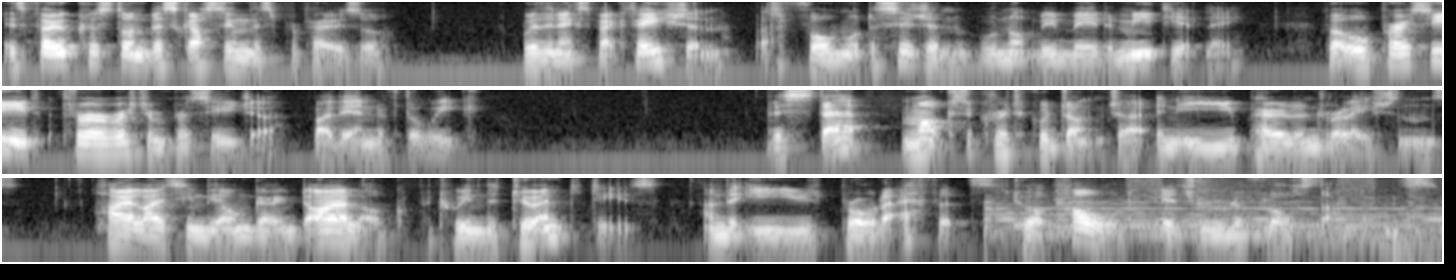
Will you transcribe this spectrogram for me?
is focused on discussing this proposal, with an expectation that a formal decision will not be made immediately, but will proceed through a written procedure by the end of the week. This step marks a critical juncture in EU Poland relations, highlighting the ongoing dialogue between the two entities and the EU's broader efforts to uphold its rule of law standards.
